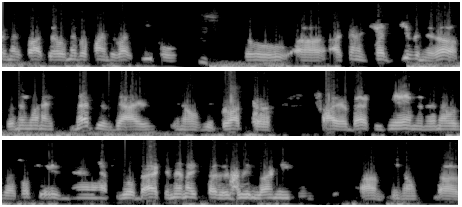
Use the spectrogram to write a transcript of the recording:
and I thought they'll never find the right people. So uh, I kind of kept giving it up. And then when I met this guy, you know, we brought the fire back again. And then I was like, okay, man, I have to go back. And then I started relearning, and, um, you know, uh,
